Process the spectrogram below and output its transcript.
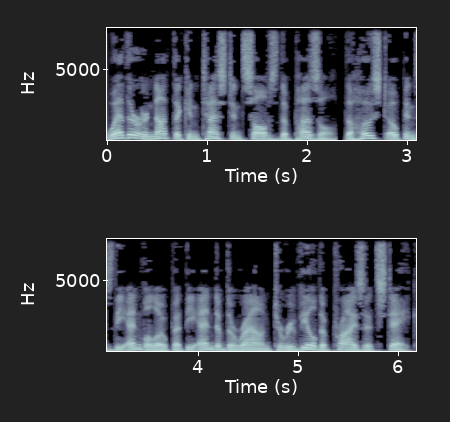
Whether or not the contestant solves the puzzle, the host opens the envelope at the end of the round to reveal the prize at stake.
